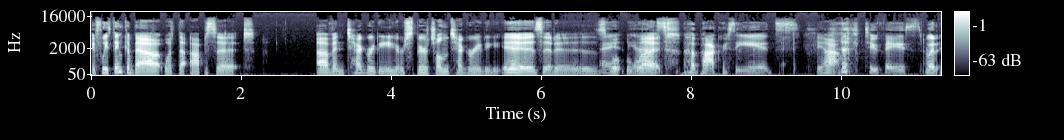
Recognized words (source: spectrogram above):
if we think about what the opposite of integrity or spiritual integrity is, it is uh, right, what hypocrisy. It's uh, yeah, two faced, what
